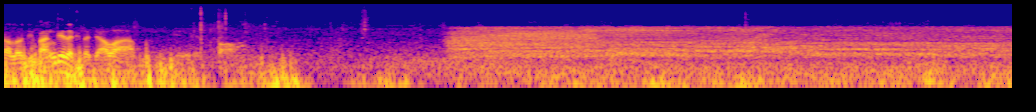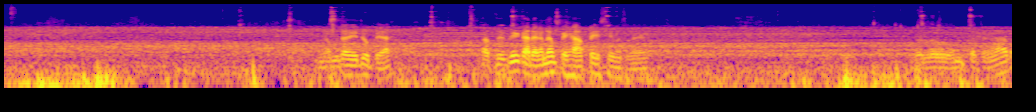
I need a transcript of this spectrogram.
kalau dipanggil ya kita jawab. Gitu. mudah-mudahan hidup ya. Satu ini kadang-kadang PHP sih maksudnya. Belum terdengar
